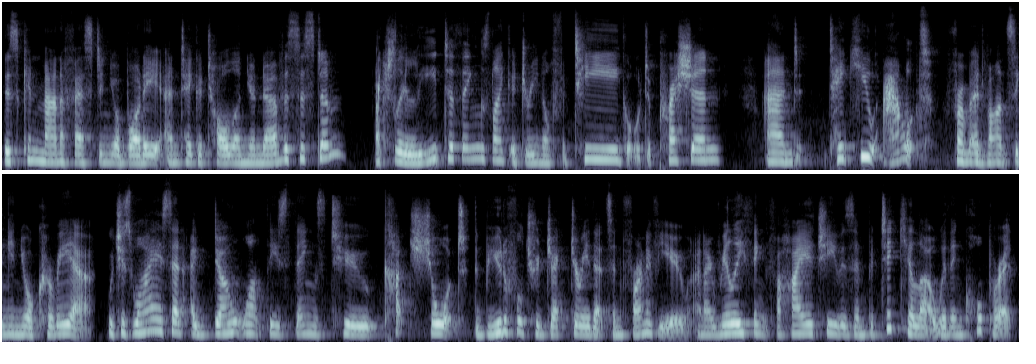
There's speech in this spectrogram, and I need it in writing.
this can manifest in your body and take a toll on your nervous system, actually lead to things like adrenal fatigue or depression, and take you out from advancing in your career, which is why I said I don't want these things to cut short the beautiful trajectory that's in front of you. And I really think for high achievers in particular within corporate,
